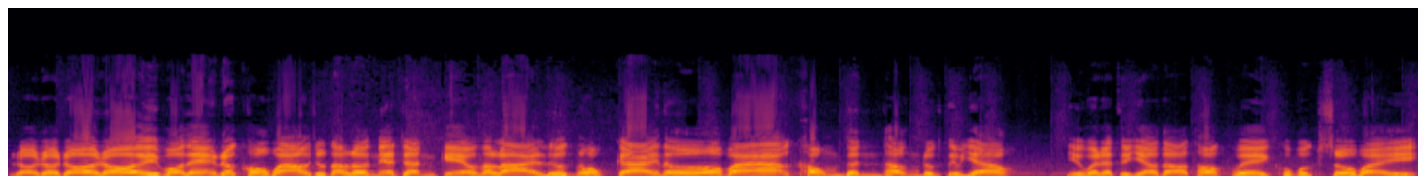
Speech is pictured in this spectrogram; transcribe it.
Rồi rồi rồi rồi võ đen rất khổ bảo chúng ta lên né tránh, kéo nó lại, lướt nó một cái nữa và không định thân được tiêu giao như vậy là tiêu giao đã thoát về khu vực số 7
